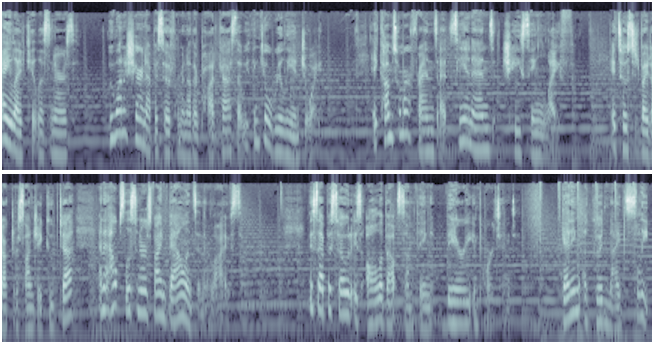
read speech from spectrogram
Hey, Life Kit listeners. We want to share an episode from another podcast that we think you'll really enjoy. It comes from our friends at CNN's Chasing Life. It's hosted by Dr. Sanjay Gupta, and it helps listeners find balance in their lives. This episode is all about something very important getting a good night's sleep.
